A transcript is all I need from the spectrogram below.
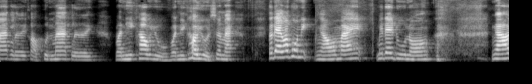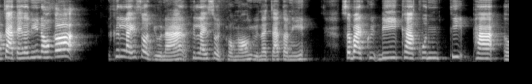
มากเลย ขอบคุณมากเลย วันนี้เข้าอยู่ วันนี้เข้าอยู่ใช่ไหมแสดงว่าพวกนี้เหงาไหมไม่ได้ดูน้องเหงาจ้ะแต่ตอนนี้น้องก็ขึ้นไลฟ์สดอยู่นะ ขึ้นไลฟ์สดของน้องอยู่นะจ๊ะตอนนี้ สวัสดีค่ะ คุณทิพาโอ้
